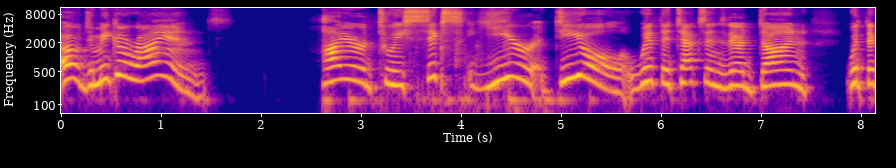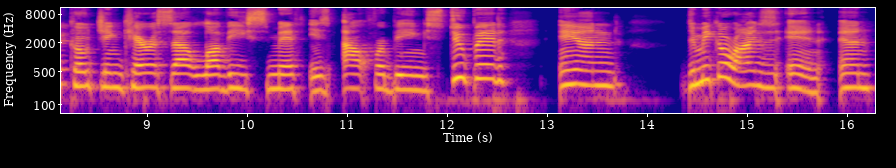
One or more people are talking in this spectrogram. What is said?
Oh, DeMeco Ryans hired to a six year deal with the Texans. They're done with the coaching carousel. Lovie Smith is out for being stupid, and DeMeco Ryans in. And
